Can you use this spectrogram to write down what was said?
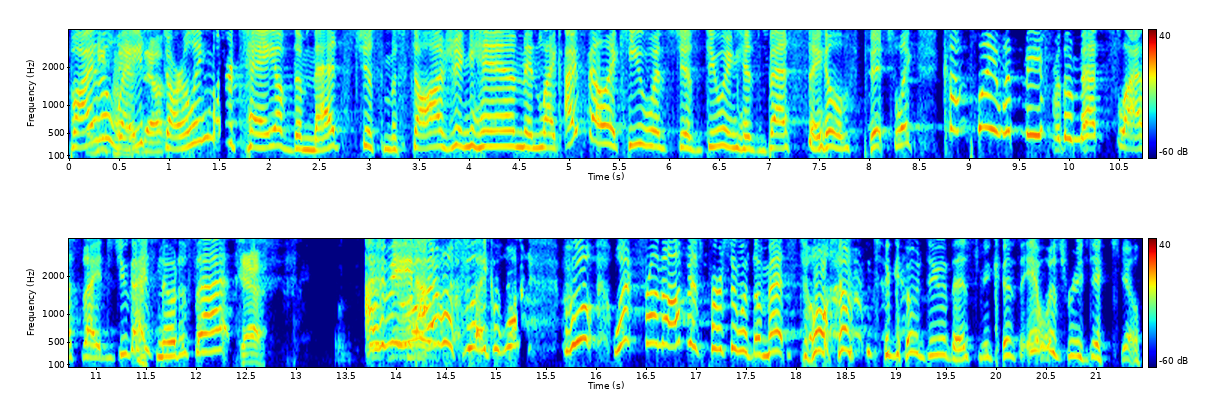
By So the way, out- Starling Marte of the Mets just massaging him and like I felt like he was just doing his best sales pitch. Like, come play with me for the Mets last night. Did you guys notice that? Yes. I mean, I was like, what? Who? What front office person with the Mets told him to go do this? Because it was ridiculous.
